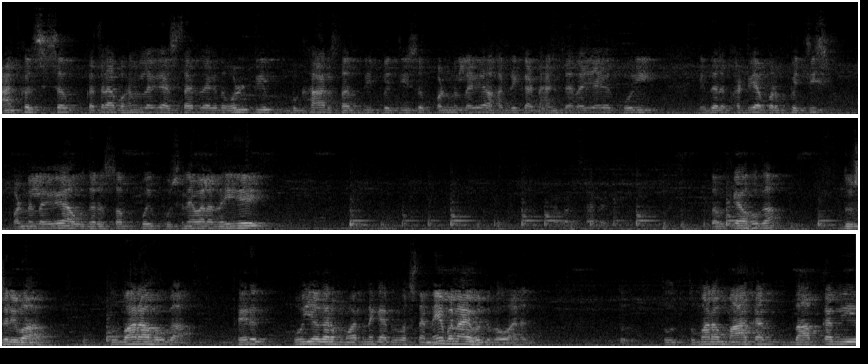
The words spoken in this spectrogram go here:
आँखों से सब कचरा बहने लगेगा शरीर एकदम उल्टी, बुखार, सर्दी पेचिश सब पड़ने लगेगा, हड्डी का ढांचा रह जाएगा, कोई इधर खटिया पर पेचिश पड़ने लगेगा, उधर सब कोई पूछने वाला नहीं है। तब क्या होगा? दूसरी बार तुम्हारा होगा, फिर कोई अगर मरने का व्यवस्था नहीं बनाए हो तो भगवान तो, तो तुम्हारा माँ का बाप का भी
